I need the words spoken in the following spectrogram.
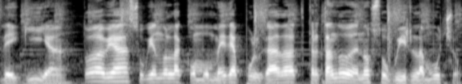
de guía todavía subiéndola como media pulgada tratando de no subirla mucho.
